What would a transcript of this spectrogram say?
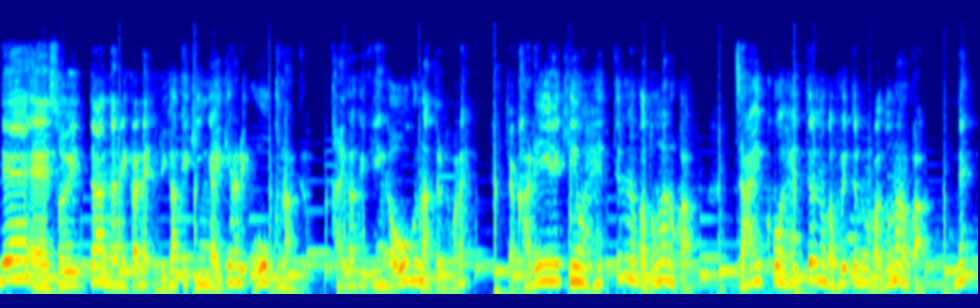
で、えー、そういった何かね、売掛金がいきなり多くなってる。買掛金が多くなってるとかね。じゃあ借入金は減ってるのかどうなのか。在庫は減ってるのか増えてるのかどうなのか。ね。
